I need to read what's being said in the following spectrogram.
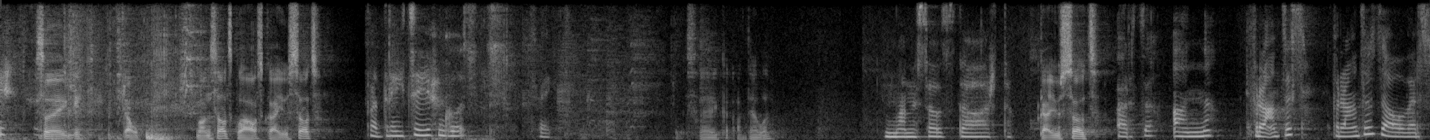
Sveiki! Sveiki! Čau! Mani sauc Klaus, kā jūs sauc? Patricija Gusts. Sveiki! Sveika, Adela. Mani sauc Dārta. Kā jūs sauc? Arca. Anna. Francis. Francis Zauvers.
